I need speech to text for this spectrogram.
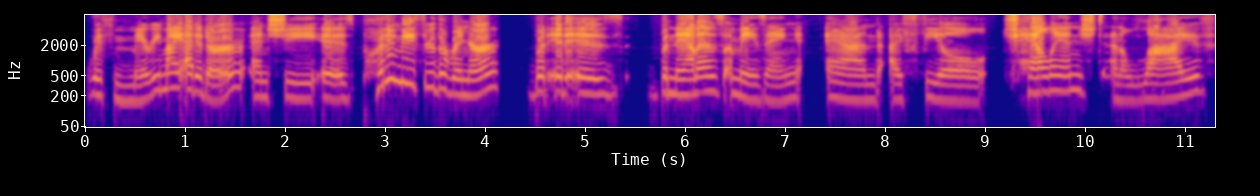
with Mary, my editor, and she is putting me through the ringer, but it is bananas amazing. And I feel challenged and alive.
